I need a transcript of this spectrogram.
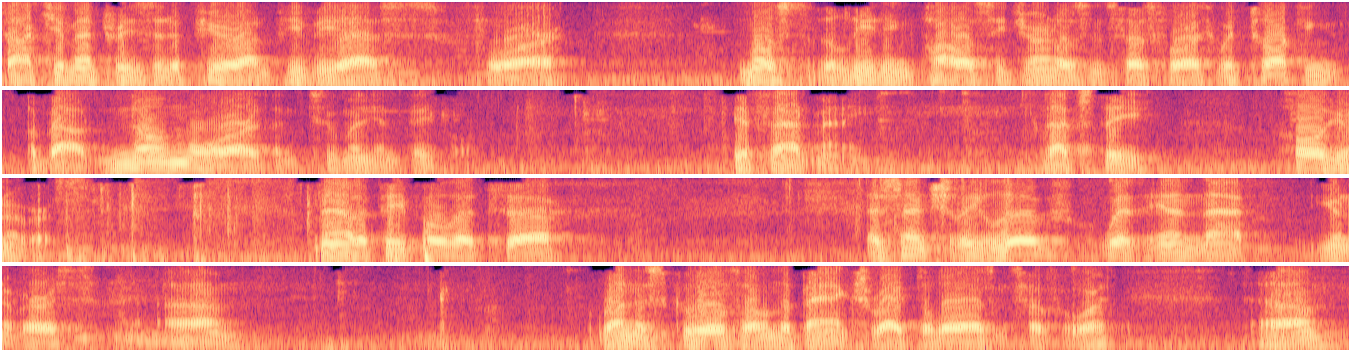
documentaries that appear on PBS, for most of the leading policy journals and so forth. We're talking about no more than 2 million people, if that many. That's the whole universe. Now, the people that uh, essentially live within that universe um, run the schools, own the banks, write the laws, and so forth. Um,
